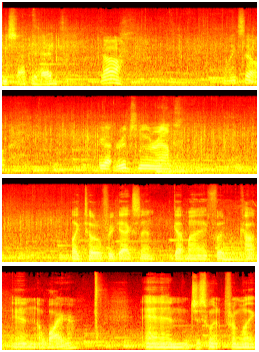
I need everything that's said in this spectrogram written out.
You slap your head. No. I don't think so. I got ribs moving around. Like total freak accident. Got my foot caught in a wire and just went from like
